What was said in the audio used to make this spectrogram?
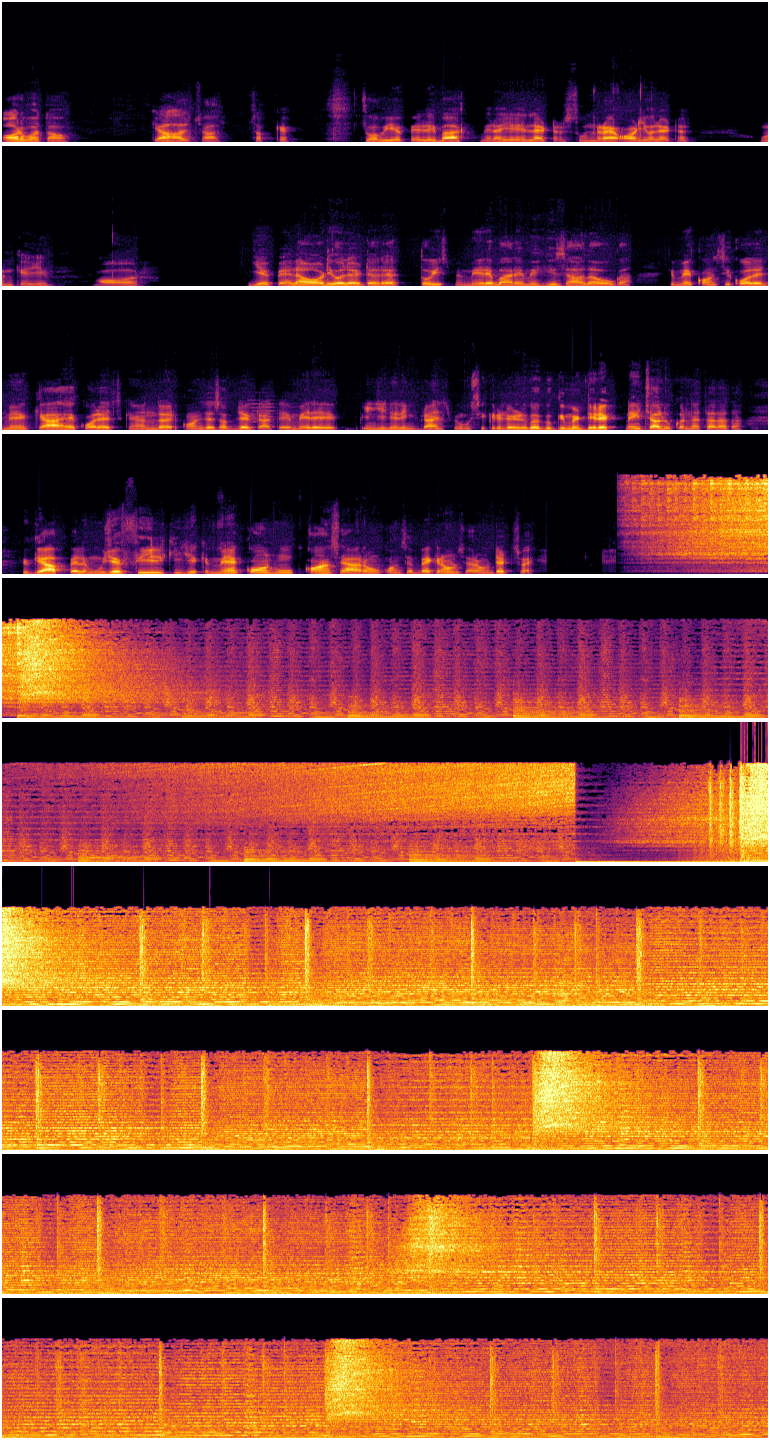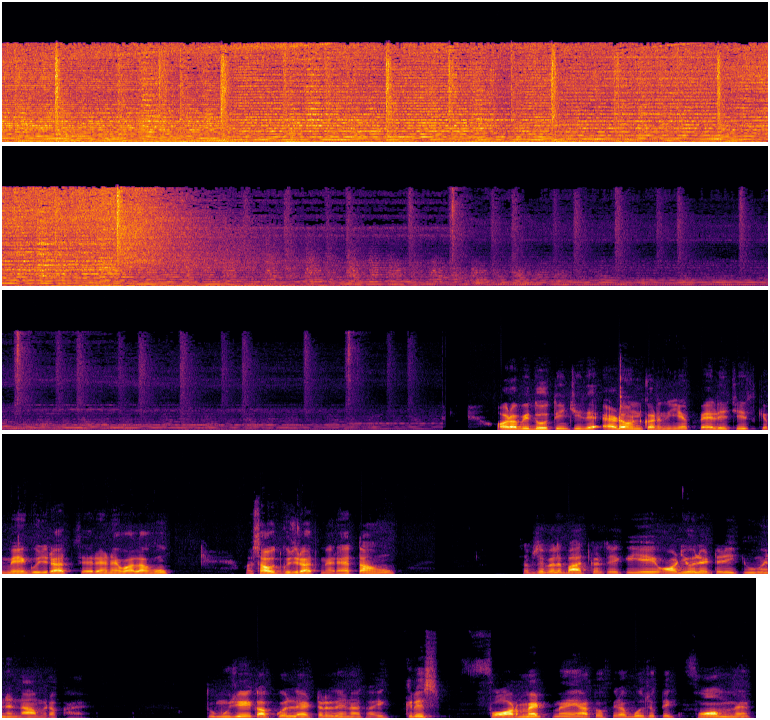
और बताओ, क्या हाल चाल सबके? जो अभी ये पहली बार मेरा ये लेटर सुन रहा है ऑडियो लेटर उनके लिए। और ये पहला ऑडियो लेटर है तो इसमें मेरे बारे में ही ज़्यादा होगा कि मैं कौन सी कॉलेज में क्या है कॉलेज के अंदर कौन से सब्जेक्ट आते हैं, मेरे इंजीनियरिंग ब्रांच में उसी के रिलेटेड होगा, क्योंकि मैं डायरेक्ट नहीं चालू करना चाह रहा था। क्योंकि आप पहले मुझे फील कीजिए कि मैं कौन हूँ कौन से आ रहा हूँ, कौन से बैकग्राउंड से आ रहा हूँ डेट्स वाई और अभी दो तीन चीज़ें ऐड ऑन करनी है। पहली चीज़ कि मैं गुजरात से रहने वाला हूँ साउथ गुजरात में रहता हूँ। सबसे पहले बात करते हैं कि ये ऑडियो लेटर ही क्यों मैंने नाम रखा है? तो मुझे एक आपको लेटर देना था, एक क्रिस्प फॉर्मेट में या तो फिर आप बोल सकते हैं एक फॉर्म में,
